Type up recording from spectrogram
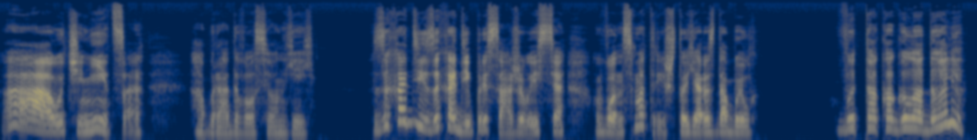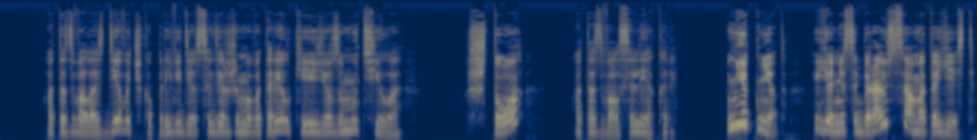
«А, ученица!» — обрадовался он ей. «Заходи, заходи, присаживайся. Вон, смотри, что я раздобыл». «Вы так оголодали?» — отозвалась девочка, при виде содержимого тарелки ее замутило. «Что?» — отозвался лекарь. «Нет-нет, я не собираюсь сам это есть.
